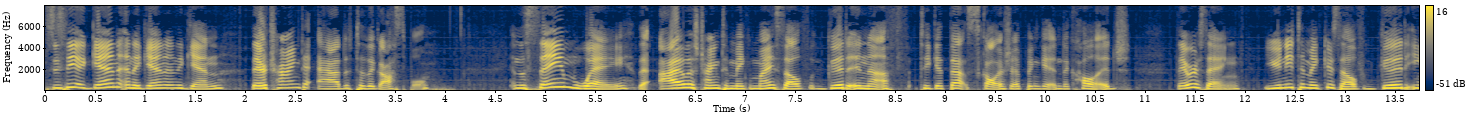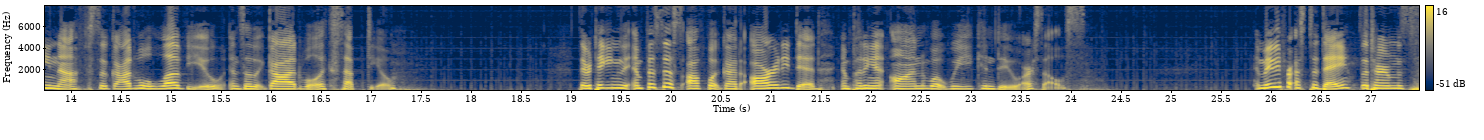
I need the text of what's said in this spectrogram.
So you see, again and again and again, they're trying to add to the gospel. In the same way that I was trying to make myself good enough to get that scholarship and get into college, they were saying, you need to make yourself good enough so God will love you and so that God will accept you. They were taking the emphasis off what God already did and putting it on what we can do ourselves. And maybe for us today, the terms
